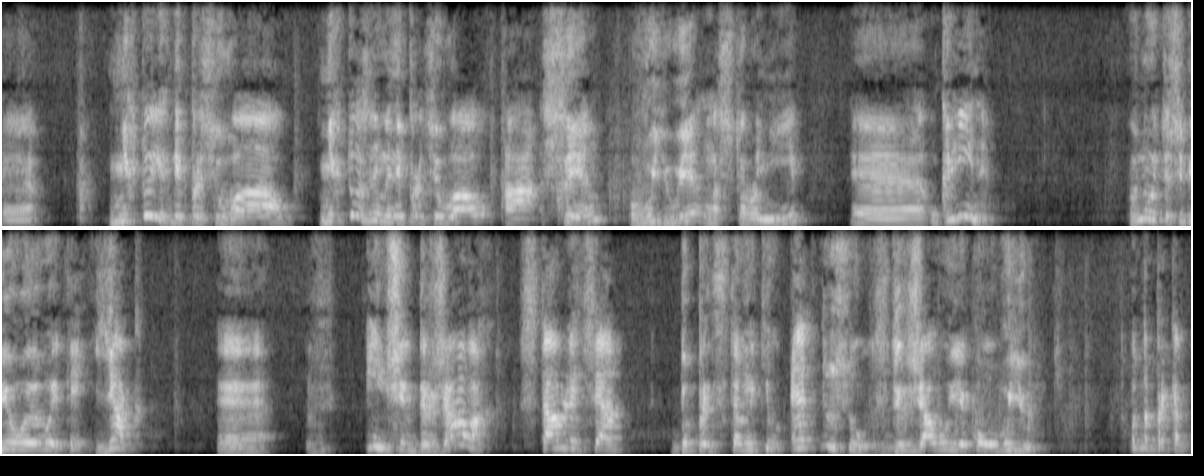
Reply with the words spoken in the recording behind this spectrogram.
Е, ніхто їх не пресував, ніхто з ними не працював, а син воює на стороні України. Ви можете собі уявити, як в інших державах ставляться до представників етносу, з державою якого воюють. От, наприклад,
